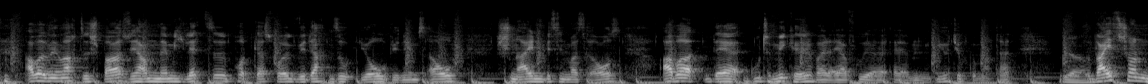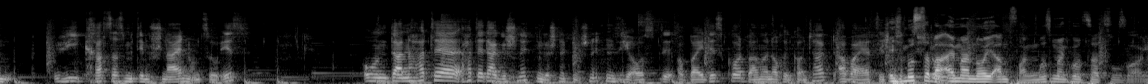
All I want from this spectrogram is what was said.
aber mir macht es Spaß. Wir haben nämlich letzte Podcast-Folge, wir dachten so, yo, wir nehmen es auf, schneiden ein bisschen was raus. Aber der gute Mickel, weil er ja früher ähm, YouTube gemacht hat, Ja. weiß schon, wie krass das mit dem Schneiden und so ist. Und dann hat er, hat er da geschnitten, geschnitten, geschnitten, sich aus bei Discord waren wir noch in Kontakt, aber er hat sich. Ich musste aber einmal neu anfangen, muss man kurz dazu sagen.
